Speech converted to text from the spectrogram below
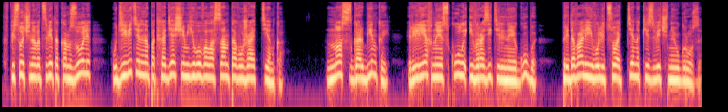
в песочного цвета камзоле, удивительно подходящим его волосам того же оттенка. Нос с горбинкой, рельефные скулы и выразительные губы придавали его лицу оттенок извечной угрозы.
